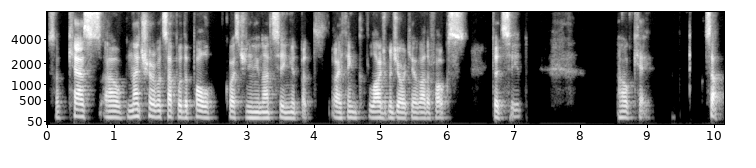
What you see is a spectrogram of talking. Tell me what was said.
So Cass, uh, not sure what's up with the poll question. You're not seeing it, but I think large majority of other folks did see it. Okay. So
